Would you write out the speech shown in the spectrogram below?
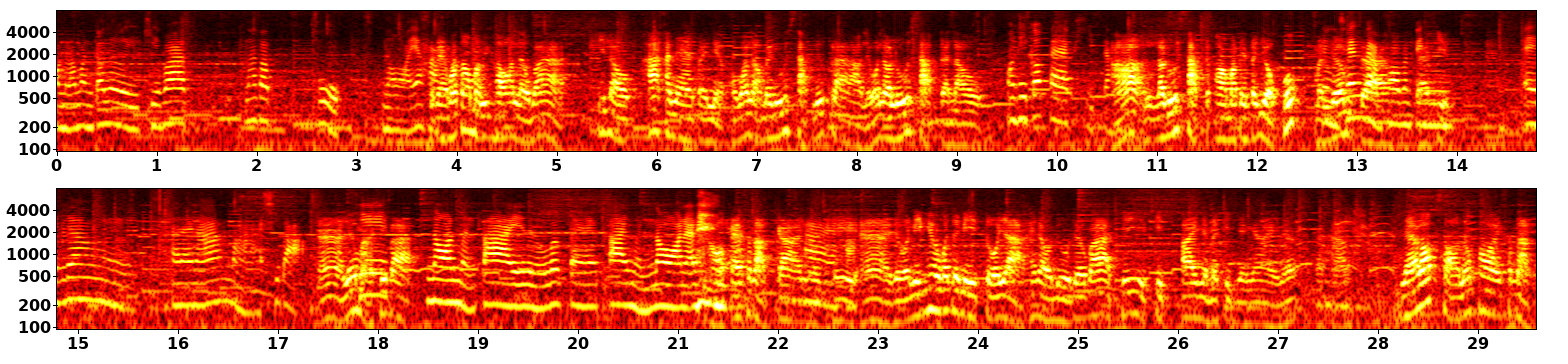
ำแล้วมันก็เลยคิดว่าน่าจะถูกน้อยอะแสค่ะ ดงว่าต้องมาวิเคราะห์กันแล้วว่าที่เราพลาดคะแนนไปเนี่ยเพราะว่าเราไม่รู้ศัพท์หรือเปล่า หรือว่าเรารู้ศัพท์แต่เราบางทีก็แปลผิดอะอ๋อเรารู้ศัพท์แต่พอมาเป็นประโยคปุ๊บมันอย่างเริ่มเช่นจะแบบพอมันเป็นแปลผิดไอเรื่อง อะไรนะ หมาชิบะอ่าเรื่องหมาที่บะนอนเหมือนตายหรือว่าแปลตายเหมือนนอนอะไรออ๋อย่างแปลเงี้ย สลับกันใช่โอเคค่ะ อ่าเดี๋ยววันนี้พี่โอก็จะมีตัวอย่างให้เราดูด้วยว่าที่ผิดไปเนี่ยมันผิดยังไงนะนะครับแล้วรอบสองน้องพลอยสมัคร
